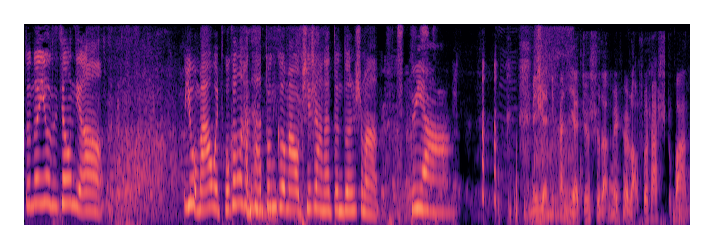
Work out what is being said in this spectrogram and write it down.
墩墩，柚子教你了。有吗？我我刚刚喊他墩哥吗？我平时喊他墩墩是吗？对呀、梅姐，你看你也真是的，没事老说啥实话呢。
